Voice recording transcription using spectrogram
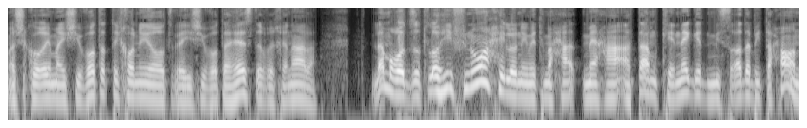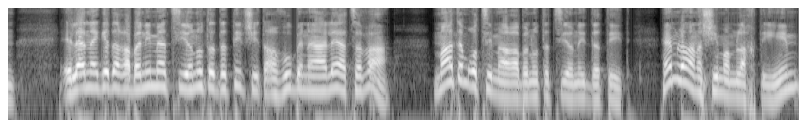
מה שקורה עם הישיבות התיכוניות וישיבות ההסדר וכן הלאה. למרות זאת לא הפנו החילונים את מחאתם כנגד משרד הביטחון, אלא נגד הרבנים מהציונות הדתית שהתערבו בנהלי הצבא. מה אתם רוצים מהרבנות הציונית דתית? הם לא אנשים ממלכתיים,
